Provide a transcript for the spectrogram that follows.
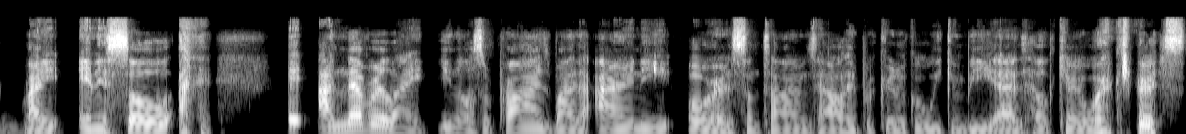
mm-hmm. right? And it's so I never like, you know, surprised by the irony or sometimes how hypocritical we can be as healthcare workers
